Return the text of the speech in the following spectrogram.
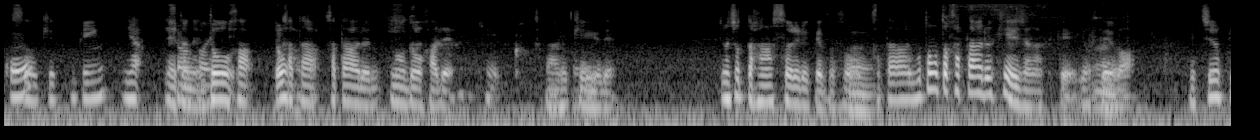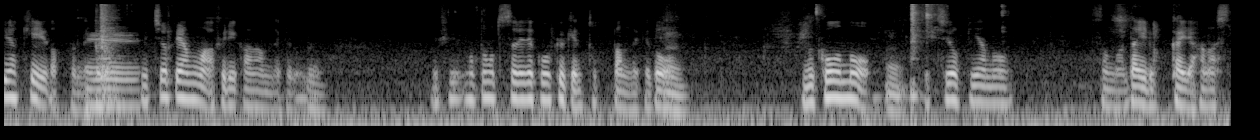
行？結便いや、えっ、とねドーハ、カタカタールのドーハで、カタール経由で。でもちょっと話それるけど、そう、うんカタール、もともとカタール経由じゃなくて、予定は、エチオピア経由だったんだけど、エチオピアもまあアフリカなんだけど、んもともとそれで航空券取ったんだけど、うん。向こうのうん。エチオピアの、その第6回で話し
